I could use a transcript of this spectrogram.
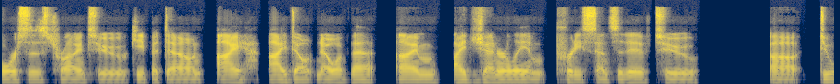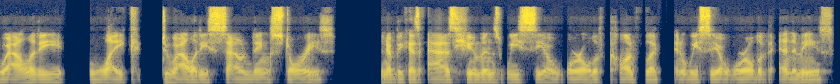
forces trying to keep it down? I I don't know of that. I'm I generally am pretty sensitive to uh, duality, like duality sounding stories. You know, because as humans, we see a world of conflict and we see a world of enemies.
